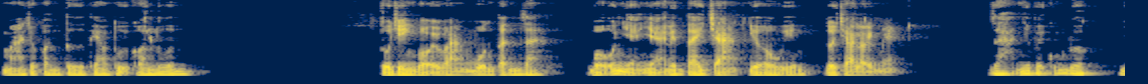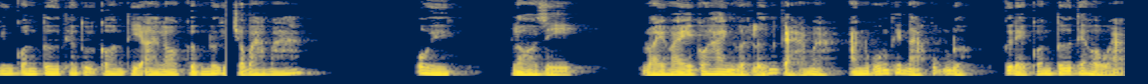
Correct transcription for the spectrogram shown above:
Má cho con Tư theo tụi con luôn. Tú Trinh vội vàng buông Tấn ra Bố nhẹ nhẹ lên tay chàng như âu yếm Rồi trả lời mẹ. Dạ như vậy cũng được Nhưng con Tư theo tụi con thì ai lo cơm nước cho bà má? Ôi Lo gì? Loay hoay có hai người lớn cả mà Ăn uống thế nào cũng được. Cứ để con Tư theo hầu hạ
